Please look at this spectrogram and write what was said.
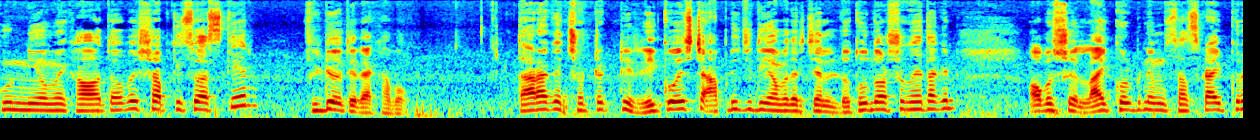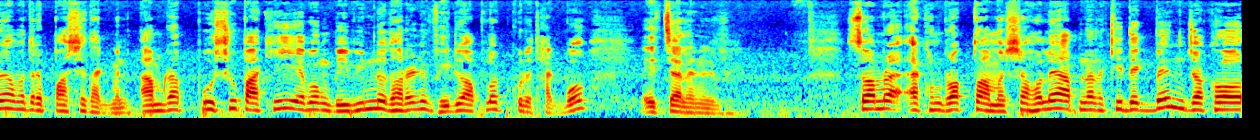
কোন নিয়মে খাওয়াতে হবে সব কিছু আজকের ভিডিওতে দেখাবো। তার আগে ছোট্ট একটি রিকোয়েস্ট আপনি যদি আমাদের চ্যানেল নতুন দর্শক হয়ে থাকেন, অবশ্যই লাইক করবেন এবং সাবস্ক্রাইব করে আমাদের পাশে থাকবেন। আমরা পশু, পাখি এবং বিভিন্ন ধরনের ভিডিও আপলোড করে থাকব এই চ্যানেলের সো আমরা এখন রক্ত আমাশা হলে আপনারা কি দেখবেন? যখন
